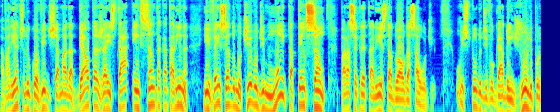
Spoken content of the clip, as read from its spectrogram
A variante do Covid chamada Delta já está em Santa Catarina e vem sendo motivo de muita atenção para a Secretaria Estadual da Saúde. Um estudo divulgado em julho por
